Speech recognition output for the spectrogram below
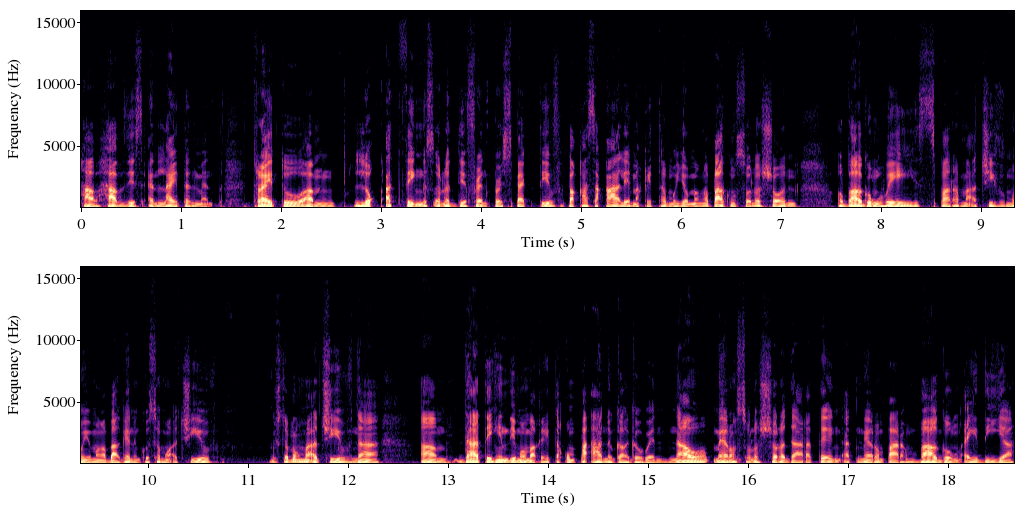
have, have this enlightenment. Try to um, look at things on a different perspective. Baka sakali makita mo yung mga bagong solusyon o bagong ways para ma-achieve mo yung mga bagay na gusto mong achieve. Gusto mong ma-achieve na um, dati hindi mo makita kung paano gagawin. Now, merong solusyon na darating at merong parang bagong idea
